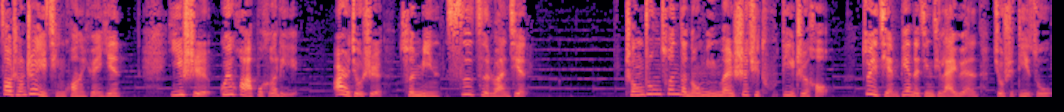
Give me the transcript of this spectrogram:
造成这一情况的原因，一是规划不合理，二就是村民私自乱建。城中村的农民们失去土地之后，最简便的经济来源就是地租。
